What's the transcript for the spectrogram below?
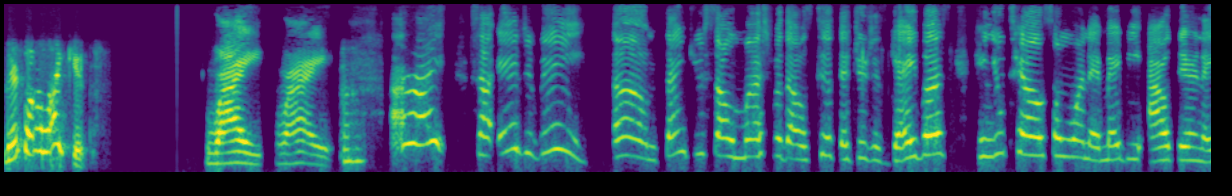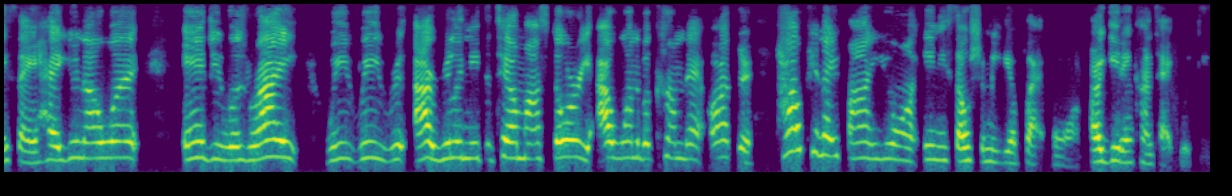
they're going to like it. Right, right. Mhm. All right. So Angie B, um, thank you so much for those tips that you just gave us. Can you tell someone that may be out there and they say, "Hey, you know what? Angie was right. We, we, re- I really need to tell my story. I want to become that author." How can they find you on any social media platform or get in contact with you?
